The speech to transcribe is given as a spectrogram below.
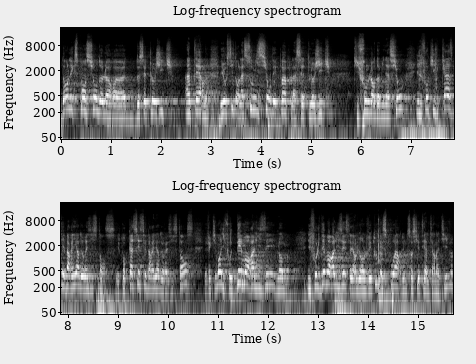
dans l'expansion de, de cette logique interne et aussi dans la soumission des peuples à cette logique qui fondent leur domination, il faut qu'ils cassent des barrières de résistance. Et pour casser ces barrières de résistance, effectivement, il faut démoraliser l'homme. Il faut le démoraliser, c'est-à-dire lui enlever tout espoir d'une société alternative,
